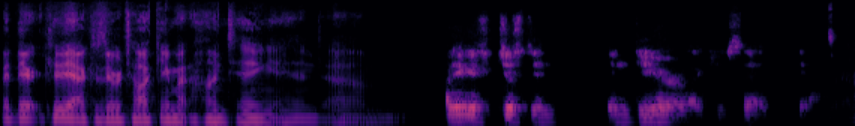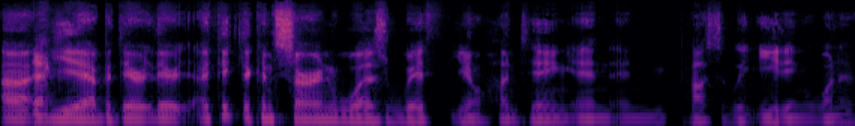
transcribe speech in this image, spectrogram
but they're yeah because they were talking about hunting and um I think it's just in in deer, like you said. Yeah. Uh, yeah, but there, there. I think the concern was with you know hunting and and possibly eating one of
